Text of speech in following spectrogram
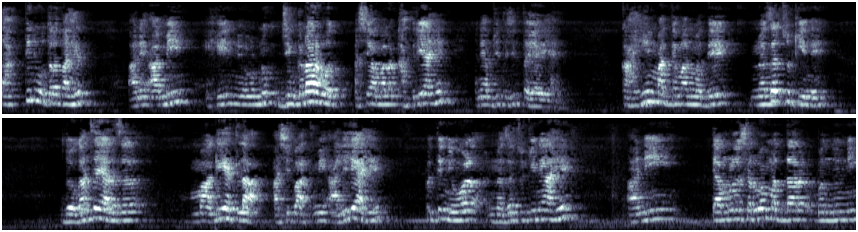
ताकदीने उतरत आहेत आणि आम्ही ही निवडणूक जिंकणार आहोत अशी आम्हाला खात्री आहे आणि आमची तशी तयारी आहे. काही माध्यमांमध्ये नजर चुकीने दोघांचाही अर्ज मागे घेतला अशी बातमी आलेली आहे पण ते निव्वळ नजर चुकीने आहे. आणि त्यामुळे सर्व मतदार बंधूंनी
